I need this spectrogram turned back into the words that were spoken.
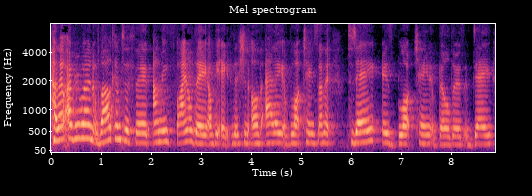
Hello, everyone. Welcome to the third and the final day of the eighth edition of LA Blockchain Summit. Today is Blockchain Builders Day.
